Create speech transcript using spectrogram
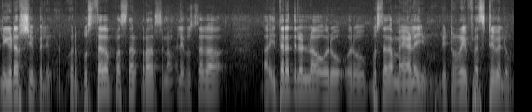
ലീഡർഷിപ്പിൽ ഒരു പുസ്തക പ്രദർശനം അല്ലെങ്കിൽ പുസ്തക ഇത്തരത്തിലുള്ള ഒരു ഒരു പുസ്തക മേളയും ലിറ്റററി ഫെസ്റ്റിവലും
